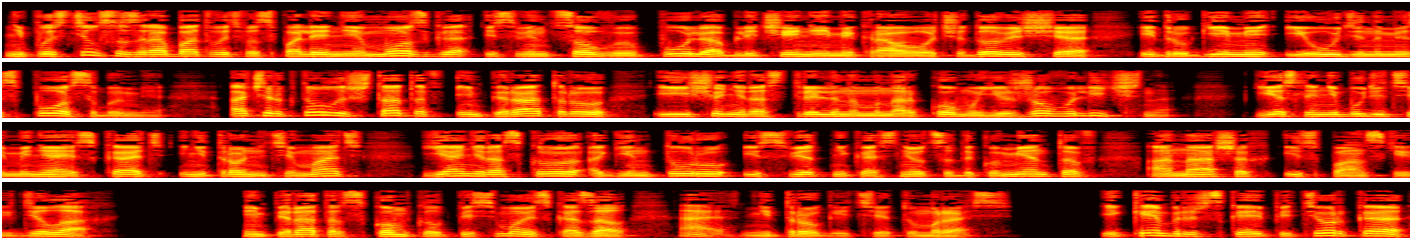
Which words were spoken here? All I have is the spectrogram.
не пустился зарабатывать воспаление мозга и свинцовую пулю обличениями кровавого чудовища и другими иудиными способами, а черкнул из Штатов императору и еще не расстрелянному наркому Ежову лично. Если не будете меня искать и не тронете мать, я не раскрою агентуру и свет не коснется документов о наших испанских делах. Император скомкал письмо и сказал, а, не трогайте эту мразь и кембриджская пятерка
